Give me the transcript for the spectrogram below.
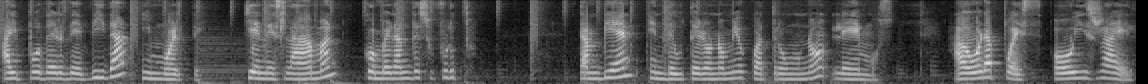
hay poder de vida y muerte. Quienes la aman comerán de su fruto. También en Deuteronomio 4:1 leemos, Ahora pues, oh Israel,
